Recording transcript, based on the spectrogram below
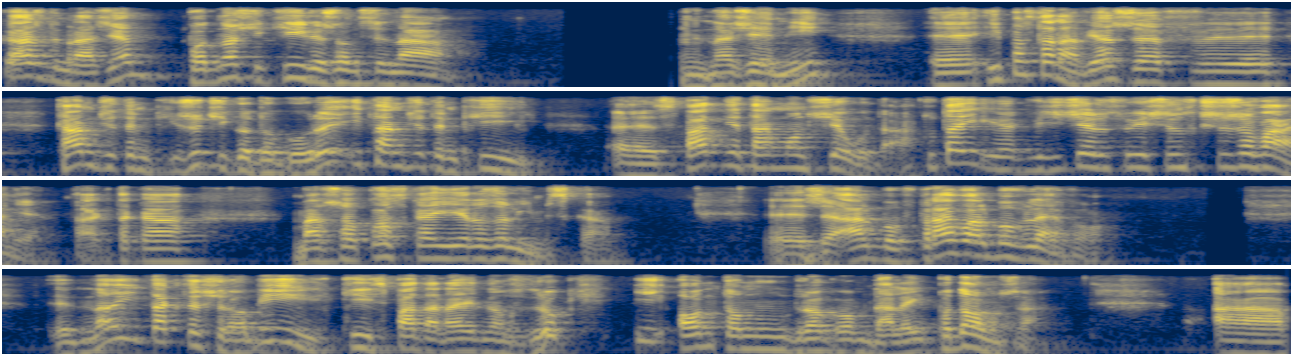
W każdym razie podnosi kij leżący na, na ziemi yy, i postanawia, że w, tam, gdzie ten kij, rzuci go do góry i tam, gdzie ten kij yy, spadnie, tam on się uda. Tutaj, jak widzicie, rysuje się skrzyżowanie, tak? taka marszałkowska i jerozolimska, yy, że albo w prawo, albo w lewo. No i tak też robi. Kij spada na jedną z dróg i on tą drogą dalej podąża. A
